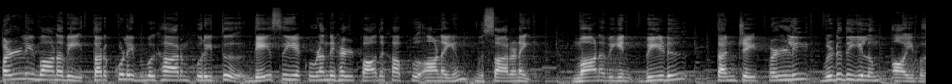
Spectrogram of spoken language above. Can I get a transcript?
பள்ளி மாணவி தற்கொலை விவகாரம் குறித்து தேசிய குழந்தைகள் பாதுகாப்பு ஆணையம் விசாரணை. மாணவியின் வீடு தஞ்சை பள்ளி விடுதியிலும் ஆய்வு.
